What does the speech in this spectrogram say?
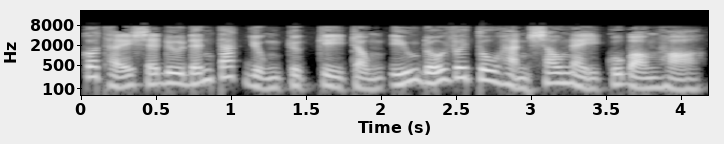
có thể sẽ đưa đến tác dụng cực kỳ trọng yếu đối với tu hành sau này của bọn họ.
